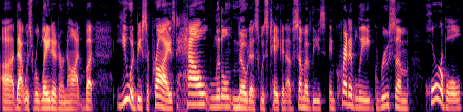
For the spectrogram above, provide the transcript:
uh, that was related or not, but you would be surprised how little notice was taken of some of these incredibly gruesome, horrible,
